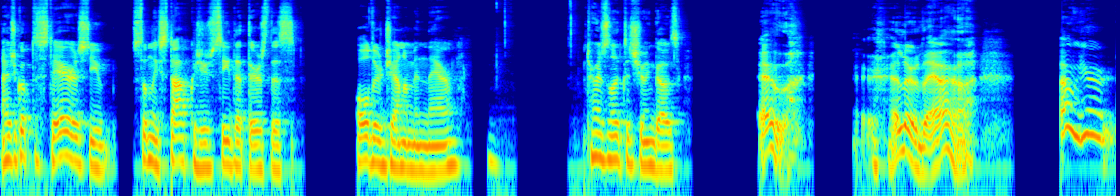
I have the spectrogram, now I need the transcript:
as you go up the stairs, you suddenly stop because you see that there's this older gentleman there. Turns and looks at you and goes, Oh, hello there. Oh, you're.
